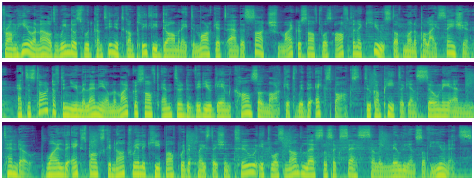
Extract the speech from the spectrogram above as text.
From here on out, Windows would continue to completely dominate the market and as such, Microsoft was often accused of monopolization. At the start of the new millennium, Microsoft entered the video game console market with the Xbox to compete against Sony and Nintendo. While the Xbox could not really keep up with the PlayStation 2, it was nonetheless a success selling millions of units.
